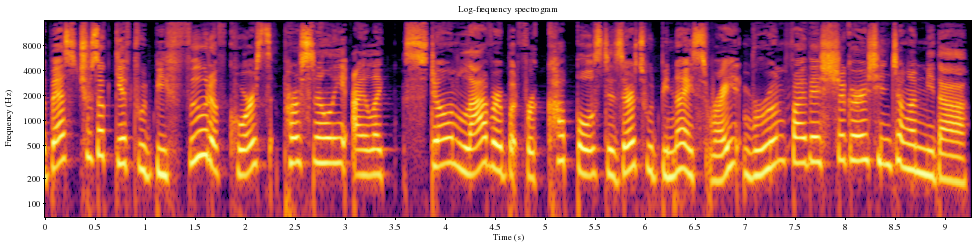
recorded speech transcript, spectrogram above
The best 추석 gift would be food, of course. Personally, I like stone laver, but for couples, desserts would be nice, right? Maroon 5의 sugar 신청합니다.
